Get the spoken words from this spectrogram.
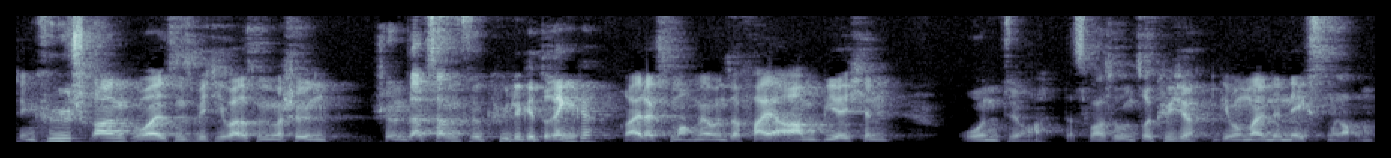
den Kühlschrank, weil es uns wichtig war, dass wir immer schön, schön Platz haben für kühle Getränke. Freitags machen wir unser Feierabendbierchen. Und ja, das war so unsere Küche. Gehen wir mal in den nächsten Raum.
